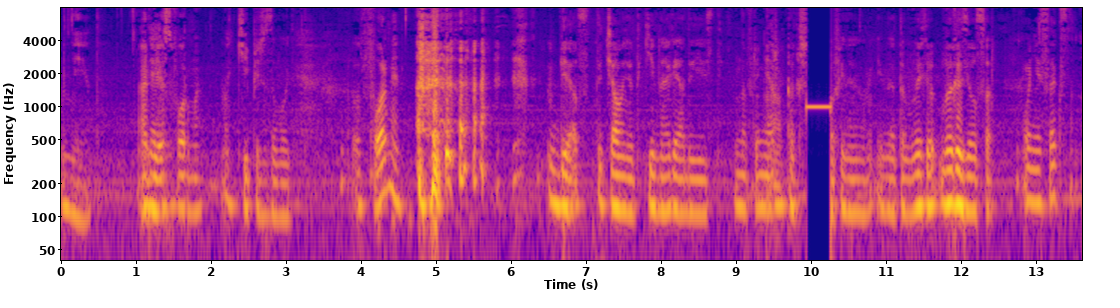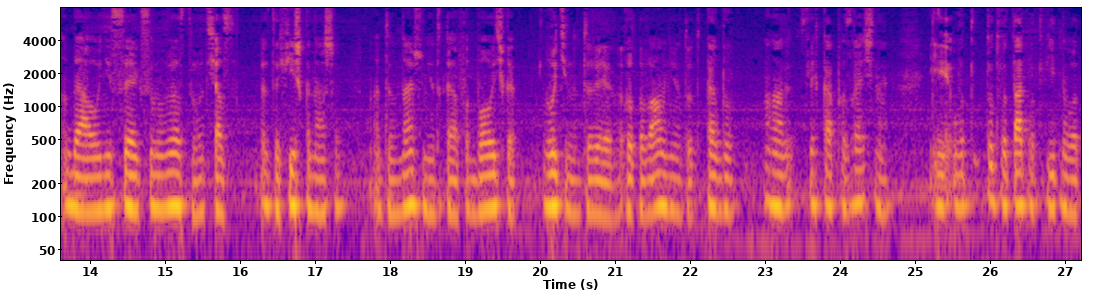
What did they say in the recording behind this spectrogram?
Нет. А Нет. без формы? Ну, Кипиш заводит. В форме? Без. Ты чё, у меня такие наряды есть. Например. А, как именно это выра- выразился. Унисекс? Да, унисекс. ну, Просто вот сейчас это фишка наша. Это, знаешь, у нее такая футболочка, вытянутые рукава у нее тут, как бы она слегка прозрачная. И вот тут вот так вот видно вот.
